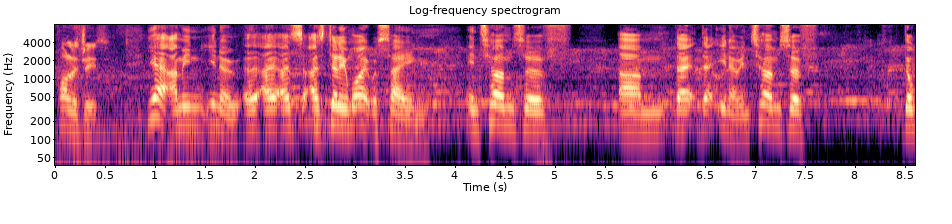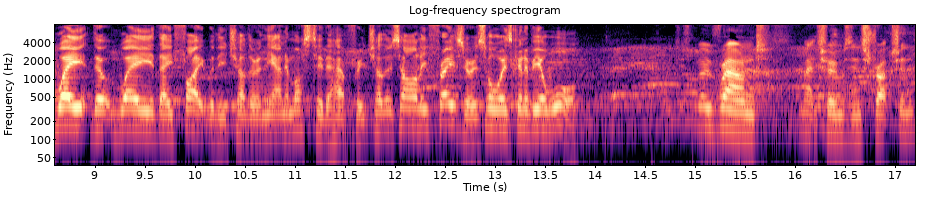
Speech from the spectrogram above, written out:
Apologies. yeah, I mean, you know, as, as Dillian Whyte was saying, in terms of, um, that, that, you know, in terms of the way the way they fight with each other and the animosity they have for each other, it's Ali Frazier. It's always going to be a war. We just move round Matchroom's instructions.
